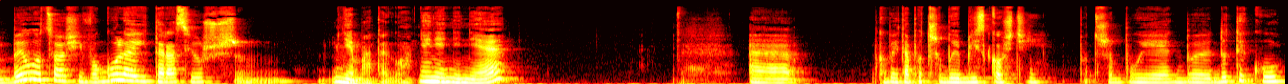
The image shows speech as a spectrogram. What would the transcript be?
było coś i w ogóle i teraz już nie ma tego. Nie, nie, nie, nie. E, kobieta potrzebuje bliskości, potrzebuje jakby dotyku,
